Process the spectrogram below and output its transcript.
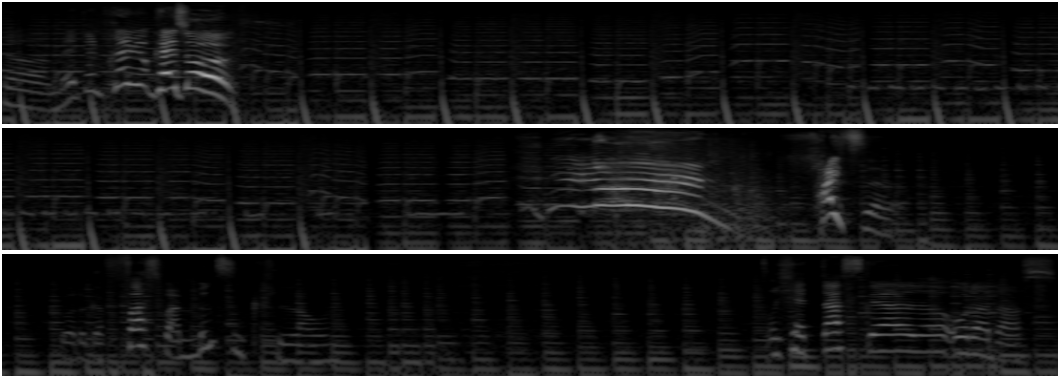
weiter mit den Premium Cases. Scheiße! Wurde gefasst beim Münzenklauen. Ich hätte das gerne oder das.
